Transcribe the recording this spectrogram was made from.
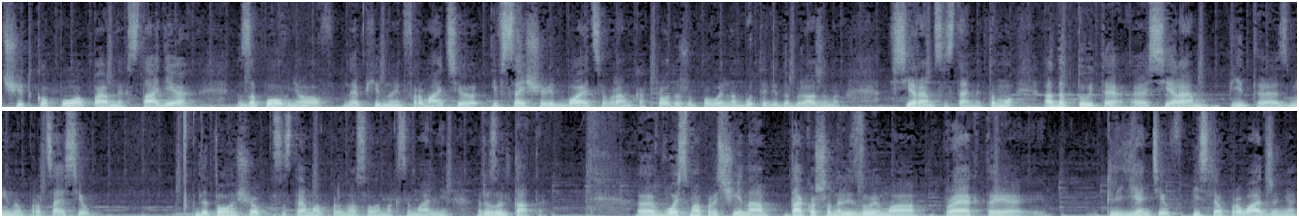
чітко по певних стадіях заповнював необхідну інформацію, і все, що відбувається в рамках продажу, повинно бути відображено в CRM-системі. Тому адаптуйте е, CRM під е, зміну процесів для того, щоб система приносила максимальні результати. Е, Восьма причина також аналізуємо проекти клієнтів після впровадження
